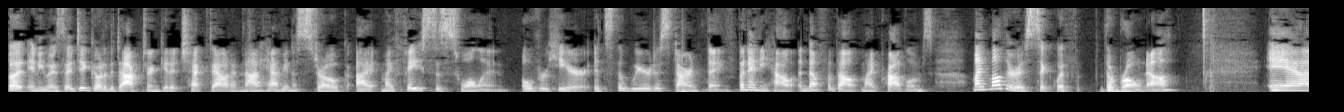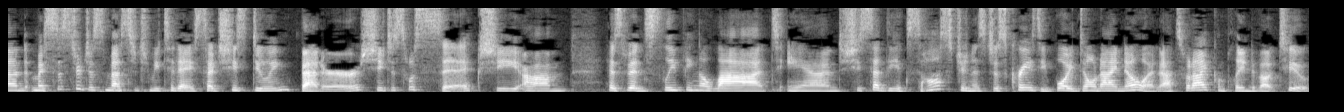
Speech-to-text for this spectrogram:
But anyways, I did go to the doctor and get it checked out. I'm not having a stroke. I my face is swollen over here. It's the weirdest darn thing. But anyhow, enough about my problems. My mother is sick with the Rona. And my sister just messaged me today, said she's doing better. She just was sick. She um has been sleeping a lot and she said the exhaustion is just crazy. Boy, don't I know it. That's what I complained about too.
